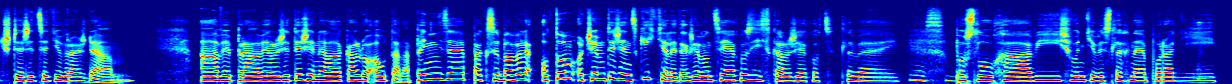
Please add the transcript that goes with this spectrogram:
48 vraždám a vyprávěl, že ty ženy lákal do auta na peníze, pak se bavili o tom, o čem ty ženský chtěli, takže on si je jako získal, že jako citlivý, poslouchá, víš, on ti vyslechne, poradí,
